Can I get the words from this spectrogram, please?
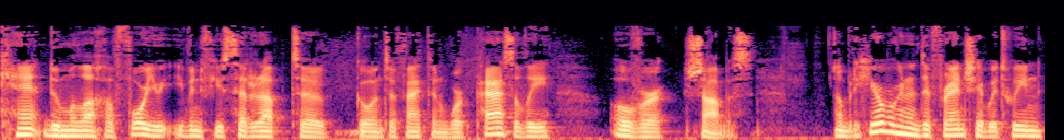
can't do malacha for you, even if you set it up to go into effect and work passively over Shabbos. Uh, but here we're going to differentiate between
